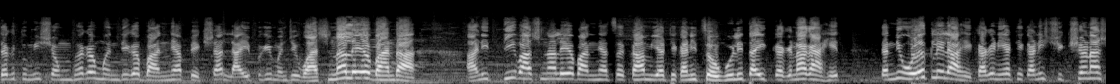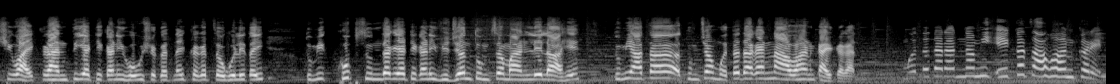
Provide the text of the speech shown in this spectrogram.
तर तुम्ही शंभर मंदिरं बांधण्यापेक्षा लायब्ररी म्हणजे वाचनालय बांधा. आणि ती वाचनालय बांधण्याचं काम या ठिकाणी चौगुलीताई करणार आहेत. त्यांनी ओळखलेलं आहे. कारण या ठिकाणी शिक्षणाशिवाय क्रांती या ठिकाणी होऊ शकत नाही. खरंच चौगुलीताई तुम्ही खूप सुंदर या ठिकाणी विजन तुमचं मांडलेलं आहे. तुम्ही आता तुमच्या मतदारांना आवाहन काय कराल? मतदारांना मी एकच आवाहन करेल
